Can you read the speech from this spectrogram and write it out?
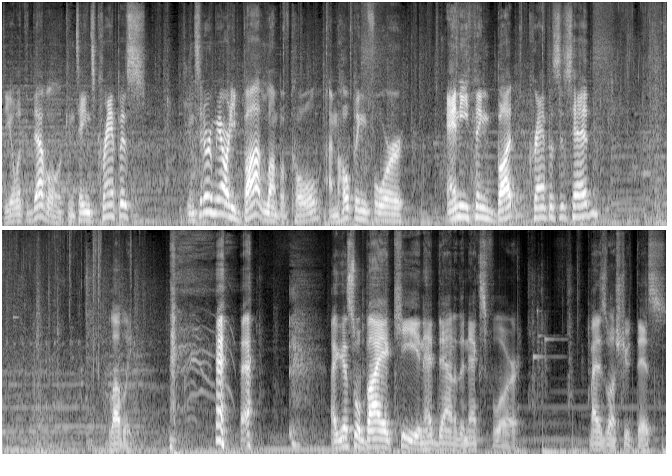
Deal with the devil. It contains Krampus. Considering we already bought Lump of Coal, I'm hoping for anything but Krampus's head. Lovely. I guess we'll buy a key and head down to the next floor. Might as well shoot this.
